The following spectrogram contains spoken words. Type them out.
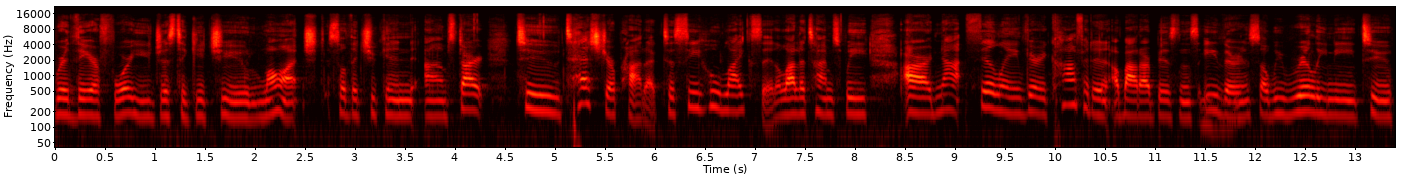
We're there for you just to get you launched so that you can um, start to test your product to see who likes it. A lot of times we are not feeling very confident about our business either, and so we really need to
